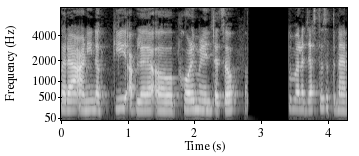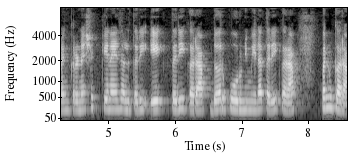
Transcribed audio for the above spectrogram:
करा आणि नक्की आपल्याला फळ मिळेल त्याचं. तुम्हाला जास्त सत्यनारायण करणे शक्य नाही झालं तरी एक तरी करा दर पौर्णिमेला तरी करा पण करा.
